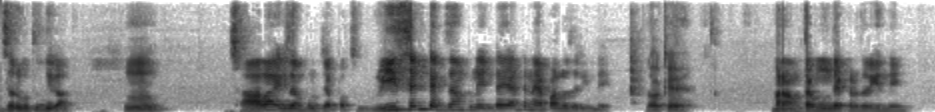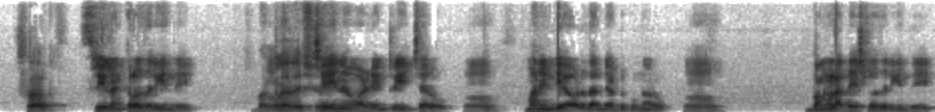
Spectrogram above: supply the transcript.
జరుగుతుందిగా చాలా ఎగ్జాంపుల్ చెప్పచ్చు. రీసెంట్ ఎగ్జాంపుల్ ఏంటి అంటే నేపాల్లో జరిగింది. ఓకే. మరి అంతకుముందు ఎక్కడ జరిగింది? సార్. శ్రీలంకలో జరిగింది. బంగ్లాదేశ్. చైనా వాళ్ళు ఎంట్రీ ఇచ్చారు. మన ఇండియా వాళ్ళు దాన్ని అడ్డుకున్నారు. బంగ్లాదేశ్లో జరిగింది.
